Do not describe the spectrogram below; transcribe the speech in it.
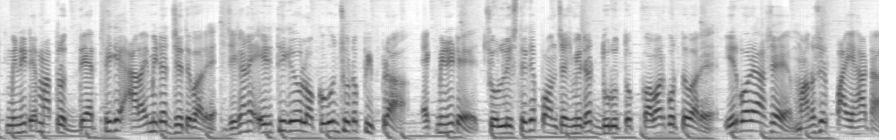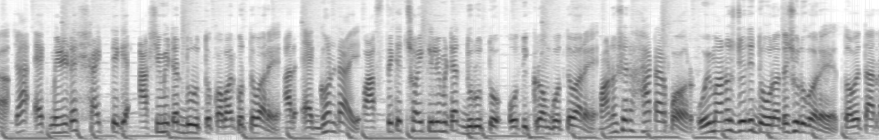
এক মিনিটে মাত্র দেড় থেকে আড়াই মিটার যেতে পারে, যেখানে এর থেকেও লক্ষগুণ ছোট পিঁপড়া এক মিনিটে চল্লিশ থেকে পঞ্চাশ মিটার দূরত্ব কভার করতে পারে। এরপরে আসে মানুষের পায়ে হাঁটা, যা এক মিনিটে ষাট থেকে আশি মিটার দূরত্ব কভার করতে পারে আর এক ঘন্টায় পাঁচ থেকে ছয় কিলোমিটার দূরত্ব অতিক্রম করতে পারে। মানুষের হাঁটার পর ওই মানুষ যদি দৌড়াতে শুরু করে, তবে তার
